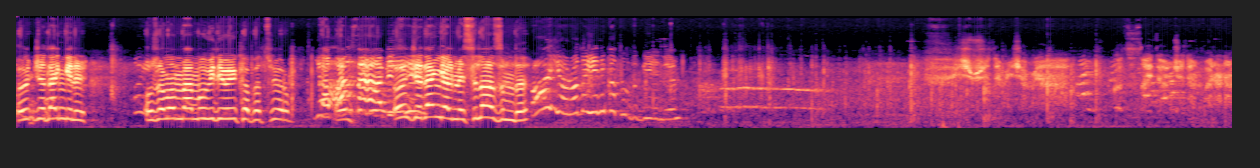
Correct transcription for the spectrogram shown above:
Önceden gelir. O zaman ben bu videoyu kapatıyorum. Ya ama abi. Önceden gelmesi lazımdı. Hayır o da yeni katıldı diyelim. Hiçbir şey demeyeceğim ya. Katılsaydı önceden bana ne?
